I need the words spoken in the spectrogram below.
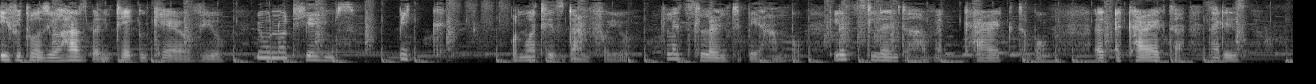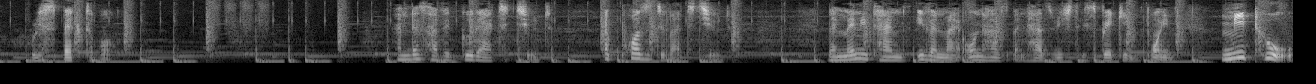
If it was your husband taking care of you, you would not hear him speak on what He's done for you. Let's learn to be humble. Let's learn to have a characterable, a, a character that is respectable. And let's have a good attitude, a positive attitude. That many times, even my own husband has reached his breaking point. Me too.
